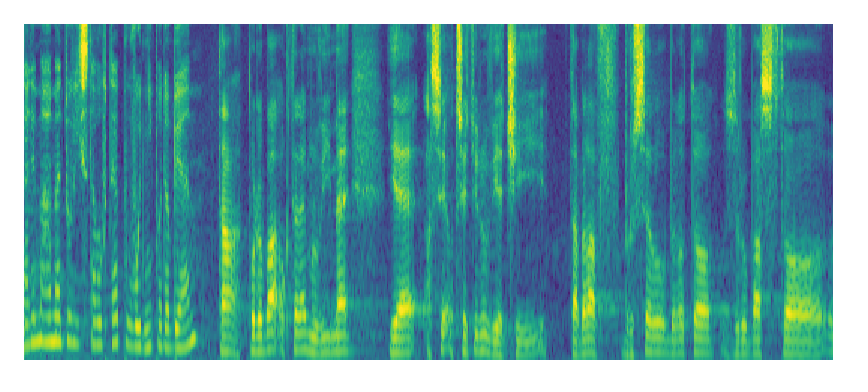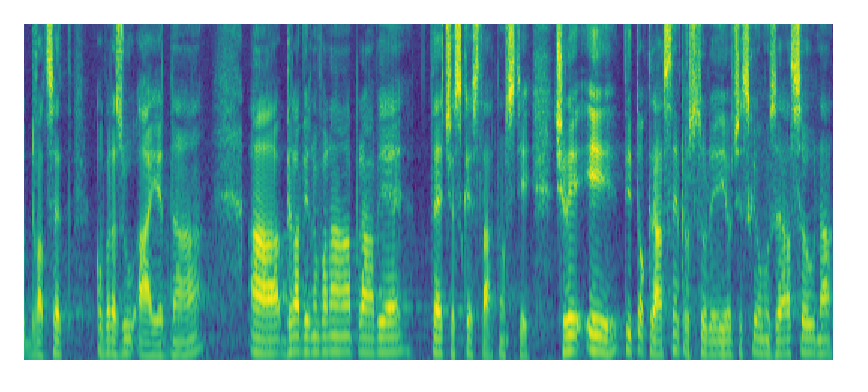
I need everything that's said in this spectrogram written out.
Tady máme tu výstavu v té původní podobě. Ta podoba, o které mluvíme, je asi o třetinu větší. Ta byla v Bruselu, bylo to zhruba 120 obrazů A1 a byla věnovaná právě té české státnosti. Čili i tyto krásné prostory jeho Českého muzea jsou na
